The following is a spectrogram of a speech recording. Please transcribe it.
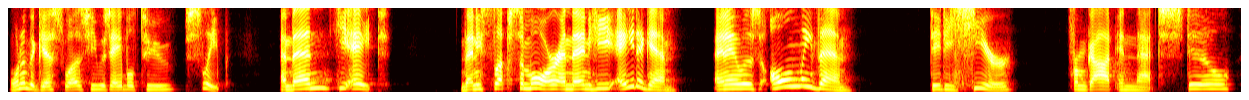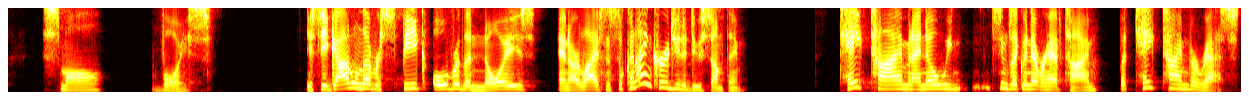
One of the gifts was he was able to sleep. And then he ate. Then he slept some more, and then he ate again. And it was only then did he hear from God in that still, small voice. You see, God will never speak over the noise in our lives. And so, can I encourage you to do something? Take time, and I know we, it seems like we never have time, but take time to rest.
